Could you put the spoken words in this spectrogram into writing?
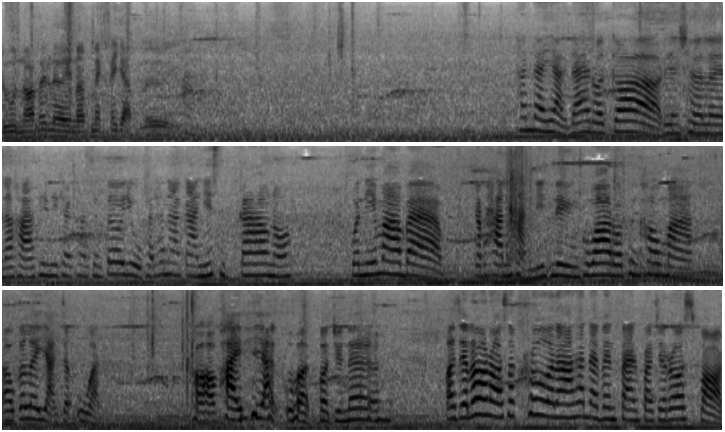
ดูน็อตได้เลยน็อตไม่ขยับเลย ท่านใดอยากได้รถก็เรียนเชิญเลยนะคะ PPK Car Center อยู่พัฒนาการ 29 เนาะวันนี้มาแบบกระทันหันนิดนึง เพราะว่ารถเพิ่งเข้ามา เราก็เลยอยากจะอวด ขออภัยที่อยากอวด Fortuner p a j e r o รอสักครู่นะ ท่านใดเป็นแฟน p a j e r o Sport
